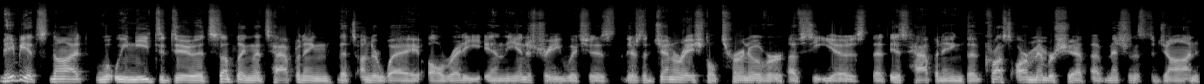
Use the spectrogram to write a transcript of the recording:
Maybe it's not what we need to do. It's something that's happening that's underway already in the industry, which is there's a generational turnover of CEOs that is happening across our membership. I've mentioned this to John.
